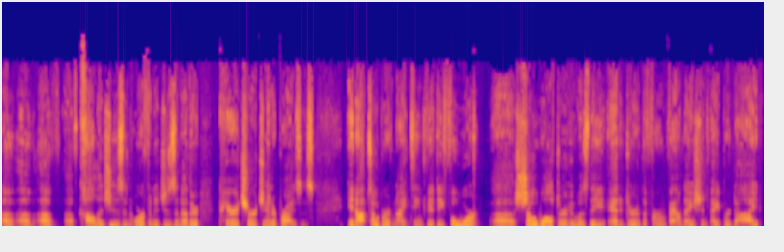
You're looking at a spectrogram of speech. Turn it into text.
of, of, of colleges and orphanages and other parachurch enterprises. In October of 1954, uh, Showalter, who was the editor of the Firm Foundation paper, died,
